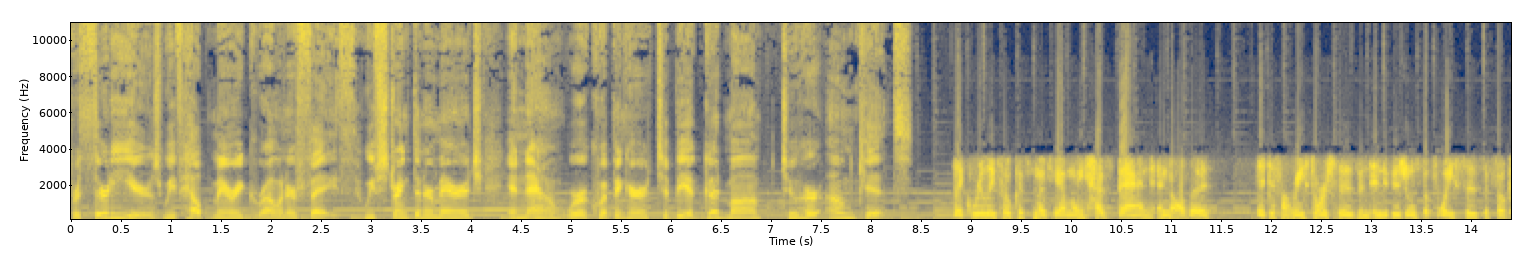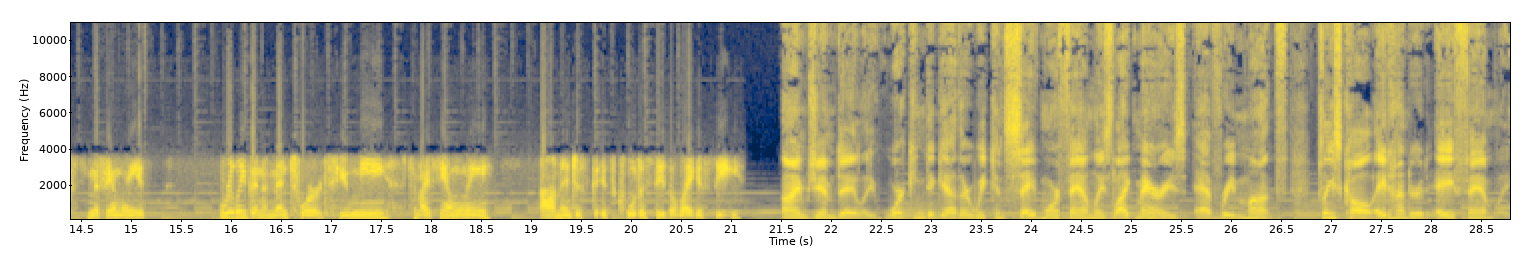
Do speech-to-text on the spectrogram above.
For 30 years, we've helped Mary grow in her faith. We've strengthened her marriage, and now we're equipping her to be a good mom to her own kids. Like, really focus on the family has been, and all the, the different resources and individuals, the voices of Focus on the Family, it's really been a mentor to me, to my family, um, and just it's cool to see the legacy I'm Jim Daly. Working together, we can save more families like Mary's every month. Please call 800-A-FAMILY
